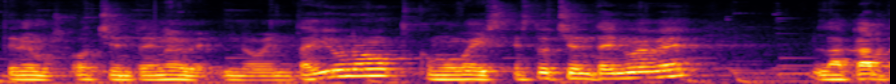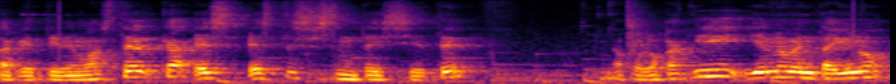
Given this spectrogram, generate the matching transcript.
tenemos 89 y 91, como veis este 89, la carta que tiene más cerca es este 67, la coloca aquí y el 91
